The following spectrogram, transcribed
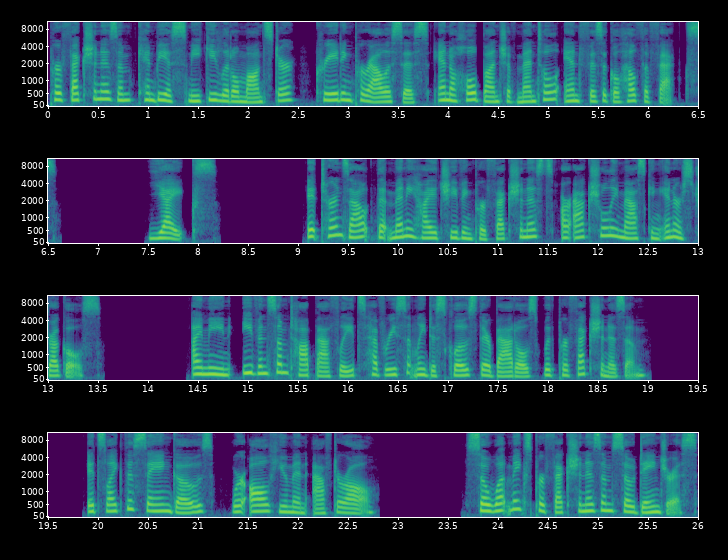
Perfectionism can be a sneaky little monster, creating paralysis and a whole bunch of mental and physical health effects. Yikes. It turns out that many high achieving perfectionists are actually masking inner struggles. I mean, even some top athletes have recently disclosed their battles with perfectionism. It's like the saying goes we're all human after all. So, what makes perfectionism so dangerous,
